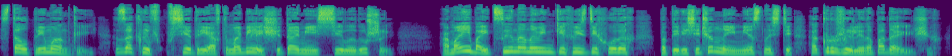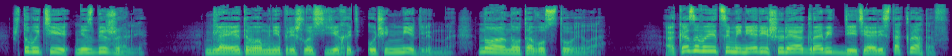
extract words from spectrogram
стал приманкой, закрыв все три автомобиля щитами из силы души, а мои бойцы на новеньких вездеходах по пересеченной местности окружили нападающих, чтобы те не сбежали. Для этого мне пришлось ехать очень медленно, но оно того стоило. Оказывается, меня решили ограбить дети аристократов,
